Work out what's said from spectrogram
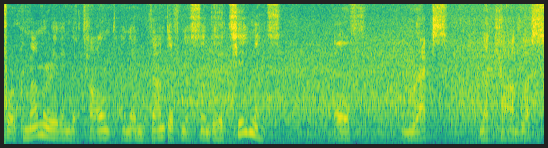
For commemorating the talent and inventiveness and the achievements of Rex McCandless.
